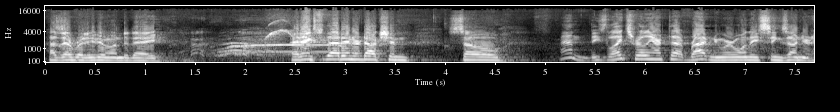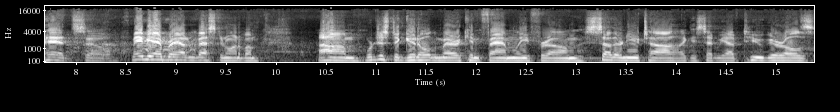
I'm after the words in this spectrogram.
How's everybody doing today? Hey, thanks for that introduction. So, man, these lights really aren't that bright when you wear one of these things on your head, so maybe everybody ought to invest in one of them. Um, we're just a good old American family from southern Utah. Like I said, we have two girls,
